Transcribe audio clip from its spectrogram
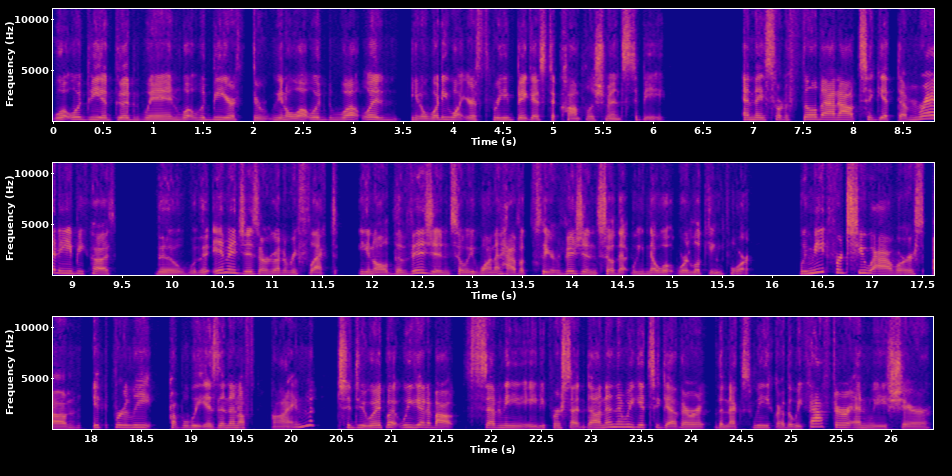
What would be a good win? What would be your th- you know what would what would you know what do you want your three biggest accomplishments to be? And they sort of fill that out to get them ready because the the images are going to reflect you know the vision. So we want to have a clear vision so that we know what we're looking for. We meet for two hours. Um it really probably isn't enough time to do it but we get about 70 80% done and then we get together the next week or the week after and we share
